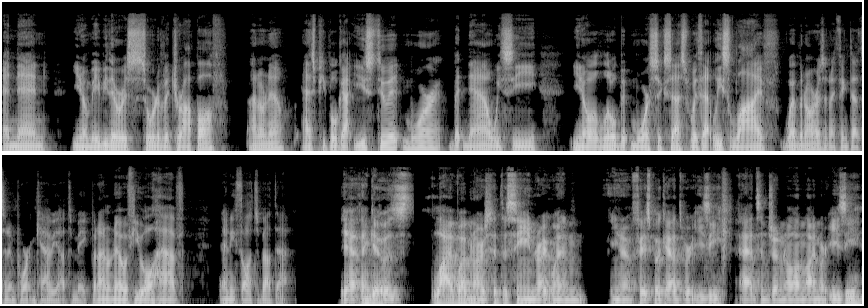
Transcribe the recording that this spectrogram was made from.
And then, you know, maybe there was sort of a drop off. I don't know as people got used to it more. But now we see, you know, a little bit more success with at least live webinars. And I think that's an important caveat to make. But I don't know if you all have any thoughts about that. Yeah, I think it was live webinars hit the scene right when, you know, Facebook ads were easy, ads in general online were easy.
